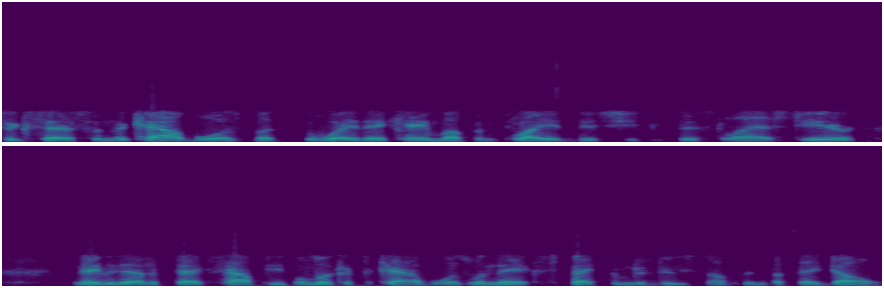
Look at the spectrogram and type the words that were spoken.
success than the Cowboys. But the way they came up and played this this last year, maybe that affects how people look at the Cowboys when they expect them to do something, but they don't.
